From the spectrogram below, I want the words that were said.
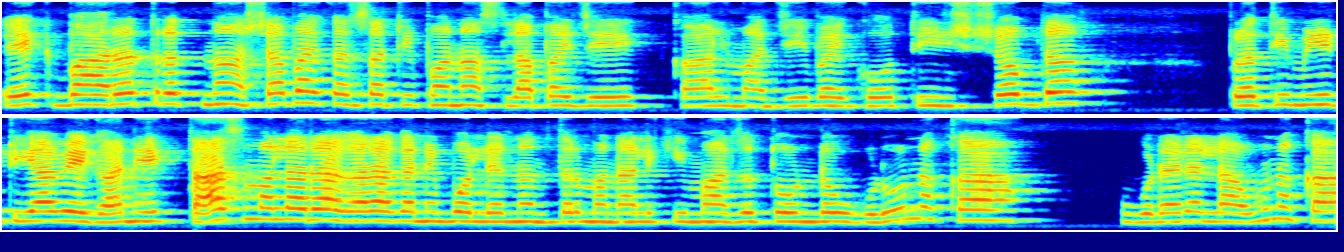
एक भारतरत्न अशा बायकांसाठी पण असला पाहिजे. काल माझी बायको तीनशे शब्द प्रति मिनिट या वेगाने एक तास मला रागारागाने बोलल्यानंतर म्हणाले की माझं तोंड उघडू नका. उघडायला लावू नका.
